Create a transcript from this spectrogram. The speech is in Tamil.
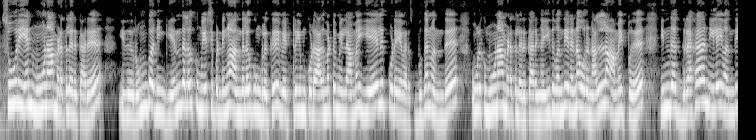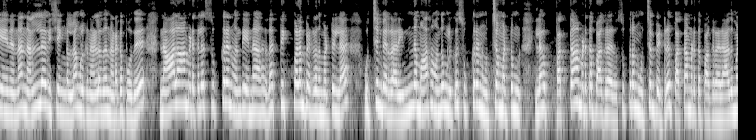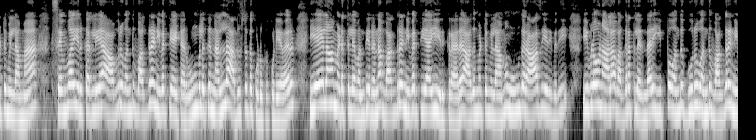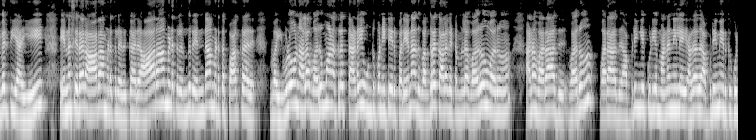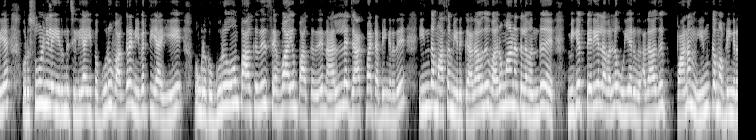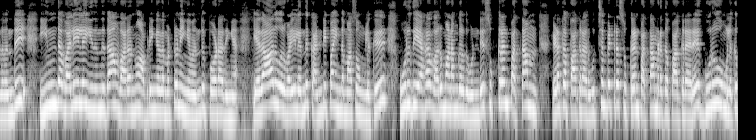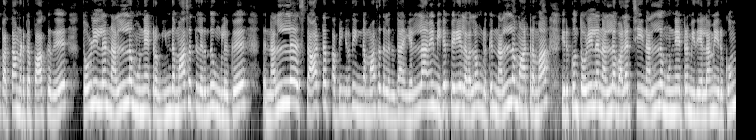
சூரியன் மூணாம் இடத்துல இருக்காரு. இது ரொம்ப நீங்கள் எந்த அளவுக்கு முயற்சி பண்ணுறீங்களோ அந்த அளவுக்கு உங்களுக்கு வெற்றியும் கூட. அது மட்டும் இல்லாமல் ஏழு கூடையவர். புதன் வந்து உங்களுக்கு மூணாம் இடத்துல இருக்காருங்க. இது வந்து என்னென்னா ஒரு நல்ல அமைப்பு. இந்த கிரக நிலை வந்து என்னென்னா நல்ல விஷயங்கள்லாம் உங்களுக்கு நல்லது நடக்க போகுது. நாலாம் இடத்துல சுக்கரன் வந்து என்ன ஆகுதுன்னா திக்பலம் பெறுறது மட்டும் இல்லை உச்சம் பெறுறாரு. இந்த மாதம் வந்து உங்களுக்கு சுக்கரன் உச்சம் மட்டும் இல்லை பத்தாம் இடத்தை பார்க்குறாரு சுக்கரன் உச்சம் பெற்று பத்தாம் இடத்தை பார்க்குறாரு அது மட்டும் இல்லாமல் செவ்வாய் இருக்கார் இல்லையா? அவர் வந்து வக்ர நிவர்த்தி ஆயிட்டார். உங்களுக்கு நல்ல அதிர்ஷ்டத்தை கொடுக்கக்கூடியவர் ஏழாம் இடத்துல வந்து என்னென்னா வக்ர நிவர்த்தியாகி இருக்கிறாரு. அது மட்டும் இல்லாமல் உங்கள் ராசி அதிபதி இவ்வளோ நாளாக வக்ரத்தில் இருந்தார். இப்போ வந்து குரு வந்து வக்ர நிவர்த்தியாகி என்ன செய்கிறார் ஆறாம் இடத்துல இருக்கார். ஆறாம் இடத்துல இருந்து ரெண்டாம் இடத்தை பார்க்குறாரு. வ இவ்வளோ நாளாக வருமானத்தில் தடையை உண்டு பண்ணிகிட்டே இருப்பார். ஏன்னா அது வக்ர காலகட்டமில் வரும் வரும். ஆனால் வராது. வரும் வராது. அப்படிங்கக்கூடிய மனநிலை அதாவது அப்படின்னு இருக்கக்கூடிய ஒரு சூழ்நிலை இருந்துச்சு இல்லையா? இப்போ குரு வக்ர நிவர்த்தி ஆகி உங்களுக்கு குருவும் பார்க்குது செவ்வாயும் பார்க்குது நல்ல ஜாக்பாட் அப்படிங்கிறது இந்த மாதம் இருக்குது அதாவது வருமானத்தில் வந்து மிகப்பெரிய லெவலில் உயர்வு. அதாவது பணம் இன்கம் அப்படிங்கிறது வந்து இந்த வழியில் இருந்து தான் வரணும் அப்படிங்கிறத மட்டும் நீங்கள் வந்து போடாதீங்க. ஏதாவது ஒரு வழியிலேருந்து கண்டிப்பாக இந்த மாதம் உங்களுக்கு உறுதியாக வருமானம்ங்கிறது உண்டு. சுக்கரன் பத்தாம் இடத்தை பார்க்குறாரு உச்சம் பெற்ற சுக்கரன் பத்தாம் இடத்தை பார்க்குறாரு குரு உங்களுக்கு பத்தாம் இடத்தை பார்க்குது தொழிலில் நல்ல முன்னேற்றம். இந்த இந்த மாதத்துலேருந்து உங்களுக்கு நல்ல ஸ்டார்ட் அப் அப்படிங்கிறது இந்த மாதத்துலேருந்து தான். எல்லாமே மிகப்பெரிய லெவலில் உங்களுக்கு நல்ல மாற்றமாக இருக்கும். தொழிலில் நல்ல வளர்ச்சி நல்ல முன்னேற்றம் இது எல்லாமே இருக்கும்.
